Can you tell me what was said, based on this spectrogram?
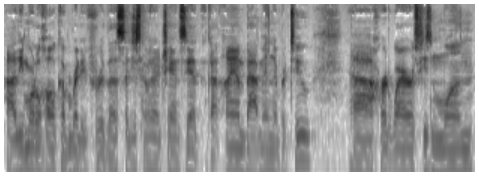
Uh, the Immortal Hulk. I'm ready for this. I just haven't had a chance yet. Got I Am Batman number two, uh, Hardware season one,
